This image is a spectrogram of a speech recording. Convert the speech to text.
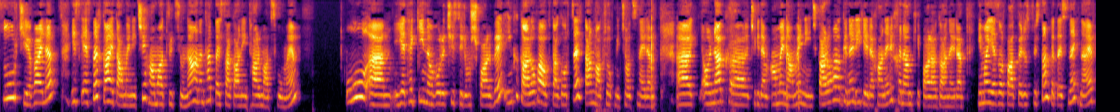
սուրճ եւ այլն, իսկ այստեղ կա այդ ամեն ինչի համադրությունը, անընդհատ տեսականին թարմացվում է ու եթե կինը, որը չի սիրում շպարվել, ինքը կարող է օգտագործել տան մաքրող միջոցները։ Օրինակ, չգիտեմ, ամեն ամեն ինչ կարող է գնել իր երեխաների խնամքի պարագաները։ Հիմա եզոր պատվերս ցույց տամ կտեսնեք նաև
